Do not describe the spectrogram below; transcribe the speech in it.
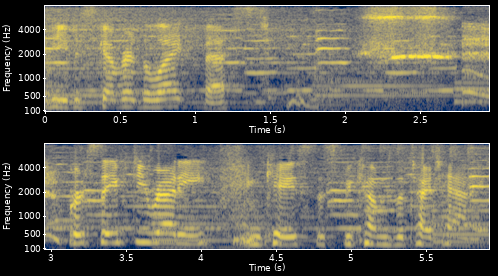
Have you discovered the light vest? We're safety ready in case this becomes the Titanic.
